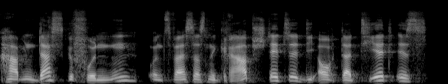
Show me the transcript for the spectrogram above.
haben das gefunden, und zwar ist das eine Grabstätte, die auch datiert ist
